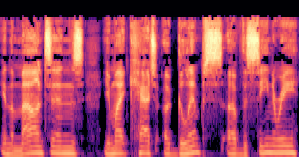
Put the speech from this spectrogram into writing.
in the mountains, you might catch a glimpse of the scenery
